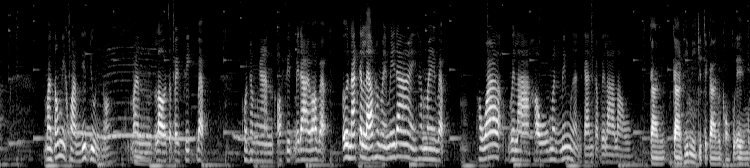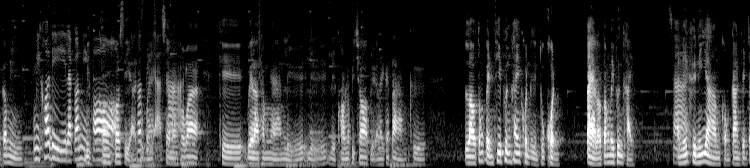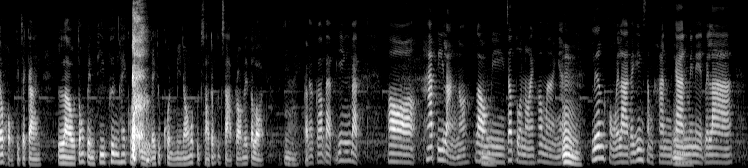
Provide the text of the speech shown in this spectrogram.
มันต้องมีความยืดหยุ่นเนาะมันเราจะไปฟิกแบบคนทำงานออฟฟิศไม่ได้ว่าแบบ เออนัดกันแล้วทำไมไม่ได้ทำไมแบบ เพราะว่าเวลาเขามันไม่เหมือนกันกับเวลาเรา การการที่มีกิจการเป็นของตัวเองมันก็มีมีข้อดีแล้วก็มีข้อข้อข้อเสียข้อถูกไหมเสียใช่ไหมใช่เพราะว่าคือเวลาทำงานหรือหรือหรือความรับผิดชอบหรืออะไรก็ตาม คือ เราต้องเป็นที่พึ่งให้คนอื่นทุกคน แต่เราต้องไม่พึ่งใครใช่อันนี้คือนิยามของการเป็นเจ้าของกิจการ เราต้องเป็นที่พึ่งให้คนอื่นได้ทุกคน มีน้องมาปรึกษาต้องปรึกษาพร้อมได้ตลอด อืมครับ แล้วก็แบบยิ่งแบบพอ 5 ปีหลังเนาะเราอืม มีเจ้าตัวน้อยเข้ามาอย่างเงี้ยอืม เรื่องของเวลาก็ยิ่งสำคัญอืม การ manage เวลา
